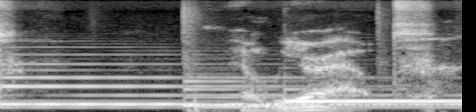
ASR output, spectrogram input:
And we are out.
